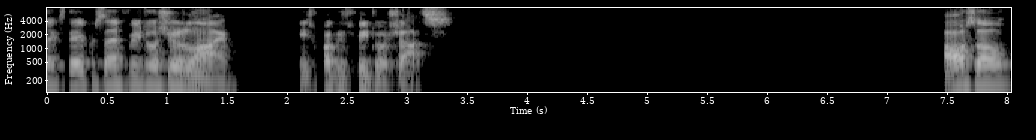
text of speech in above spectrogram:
68% free throw shooter line. He's working his free throw shots. Also,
